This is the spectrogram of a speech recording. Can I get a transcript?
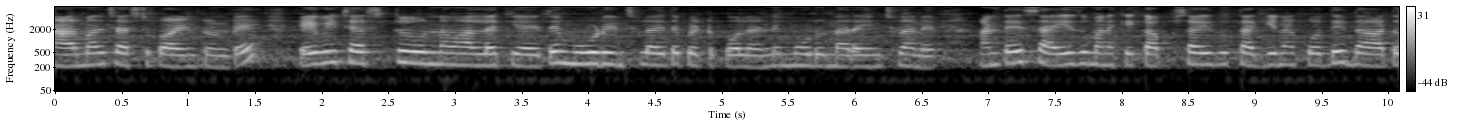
నార్మల్ చెస్ట్ పాయింట్ ఉంటే హెవీ చెస్ట్ ఉన్న వాళ్ళకి అయితే మూడు ఇంచులు అయితే పెట్టుకోవాలండి. మూడున్నర ఇంచులు అనేది. అంటే సైజు మనకి కప్ సైజు తగ్గిన కొద్దీ డాట్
